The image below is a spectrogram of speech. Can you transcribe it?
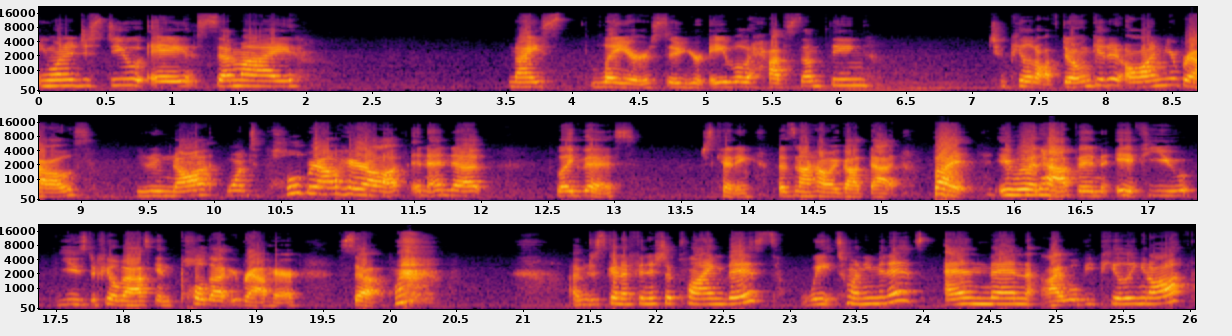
You want to just do a semi nice layer so you're able to have something to peel it off. Don't get it on your brows. You do not want to pull brow hair off and end up like this. Just kidding. That's not how I got that. But it would happen if you used a peel mask and pulled out your brow hair. So, I'm just going to finish applying this, wait 20 minutes, and then I will be peeling it off.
